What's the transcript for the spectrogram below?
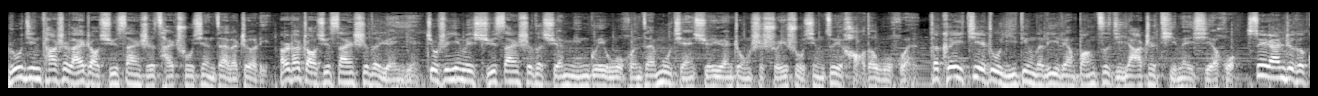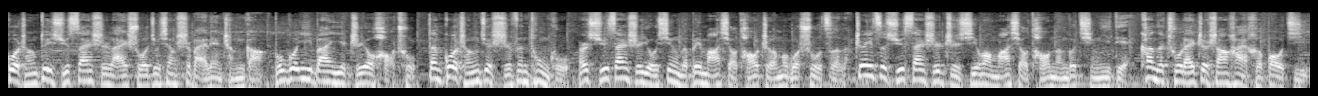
如今他是来找徐三石才出现在了这里，而他找徐三石的原因，就是因为徐三石的玄冥龟武魂在目前学员中是水属性最好的武魂，他可以借助一定的力量帮自己压制体内邪火。虽然这个过程对徐三石来说就像是百炼成钢，不过一般也只有好处，但过程却十分痛苦。而徐三石有幸的被马小桃折磨过数次了。这一次，徐三石只希望马小桃能够轻一点，看得出来这伤害和暴击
